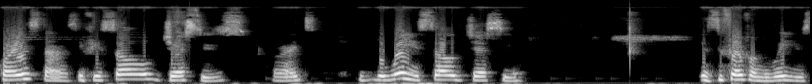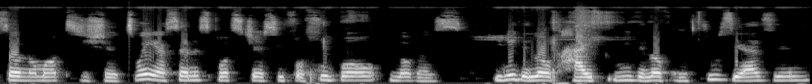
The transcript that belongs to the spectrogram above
For instance, if you sell jerseys, right, the way you sell jersey is different from the way you sell normal t-shirts. When you are selling sports jersey for football lovers, you need a lot of hype, you need a lot of enthusiasm.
